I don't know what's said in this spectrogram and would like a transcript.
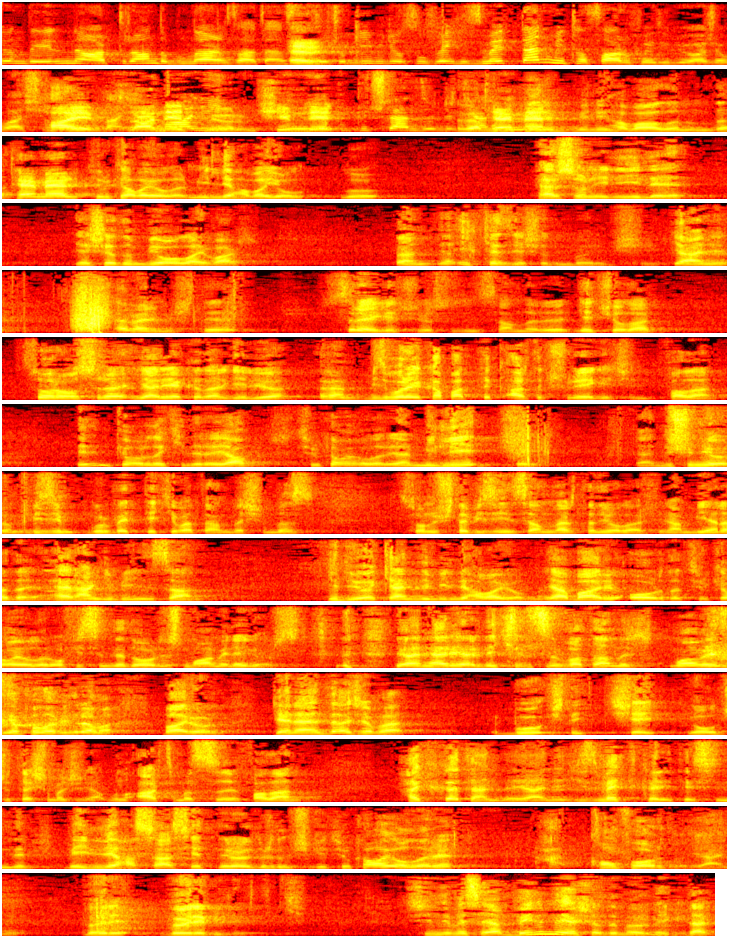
Hakkın değerini artıran da bunlar zaten. Siz Evet. de çok iyi biliyorsunuz ve hizmetten mi tasarruf ediliyor acaba şimdi? Hayır, yapılan? zannetmiyorum. mali, Şimdi- e, güçlendirilirken Temel- benim Münih Havaalanı'nda Temel Türk Hava Yolları, Milli Hava Yolu personeliyle yaşadığım bir olay var. Ben ya ilk kez yaşadım böyle bir şey. Yani efendim işte sıraya geçiyorsunuz insanları, geçiyorlar. Sonra o sıra yarıya kadar geliyor. Efendim biz burayı kapattık artık şuraya geçin falan. Dedim ki oradakilere ya Türk Hava Yolları yani milli şey. Yani düşünüyorum bizim gurbetteki vatandaşımız sonuçta bizi insanlar tanıyorlar filan bir yana da yani herhangi bir insan Gidiyor kendi milli hava yoluna. Ya bari orada Türk Hava Yolları ofisinde doğru düz muamele görsün. yani her yerde ikinci sınıf vatandaş muamelesi yapılabilir ama bari orada. Genelde acaba bu işte şey yolcu taşımacı ya bunun artması falan hakikaten de yani hizmet kalitesinde belli hassasiyetleri öldürdüm. Çünkü Türk Hava Yolları konfordu yani böyle böyle bilirdik. Şimdi mesela benim de yaşadığım örnekler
